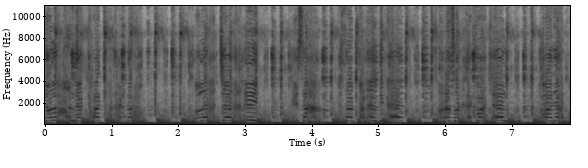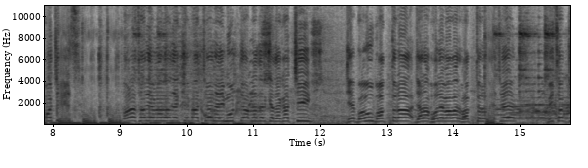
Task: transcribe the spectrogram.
চলুন দেখতে পাচ্ছেন একদম। চলে যাচ্ছে রানী। বিশাল বিসর্জনের দিকে। সরাসরি দেখতে পাচ্ছেন দু হাজার পঁচিশ। সরাসরি আপনারা দেখতে পাচ্ছেন, এই মুহূর্তে আপনাদেরকে দেখাচ্ছি যে বহু ভক্তরা, যারা ভোলে বাবার ভক্তরা রয়েছে, বিসর্জন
